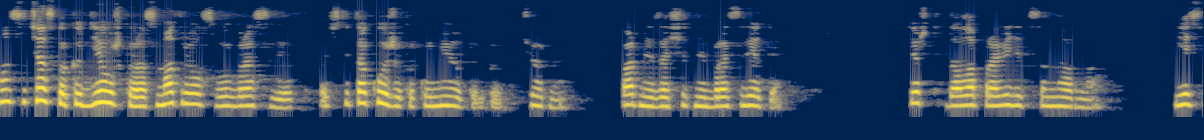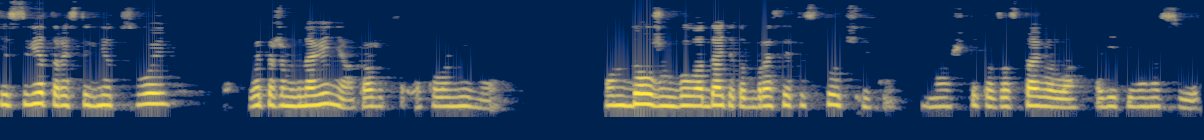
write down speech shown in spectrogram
Он сейчас, как и девушка, рассматривал свой браслет. Почти такой же, как у нее, только черный. Парные защитные браслеты. Те, что дала провидица Норма. Если свет расстегнет свой, в это же мгновение окажется около него. Он должен был отдать этот браслет источнику, но что-то заставило одеть его на свет.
